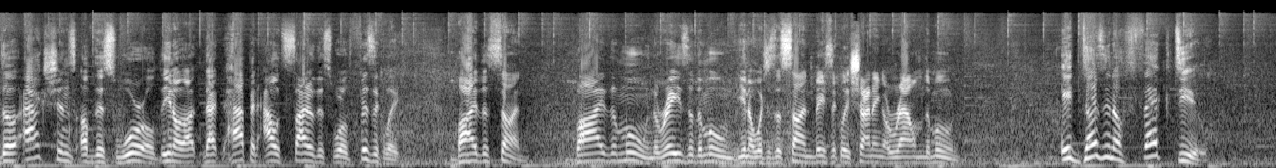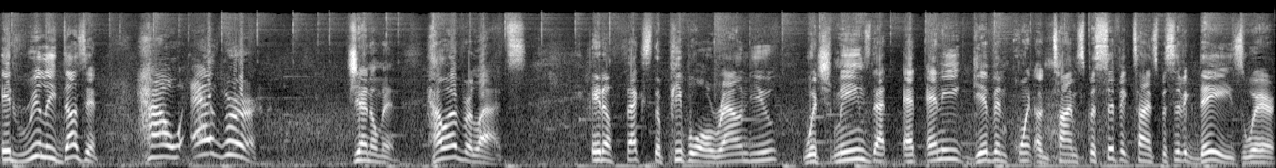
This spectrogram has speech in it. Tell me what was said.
the actions of this world, you know, that happen outside of this world physically, by the sun, by the moon, the rays of the moon, you know, which is the sun basically shining around the moon. It doesn't affect you. It really doesn't. However, gentlemen, however, lads, it affects the people around you, which means that at any given point in time, specific time, specific days where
